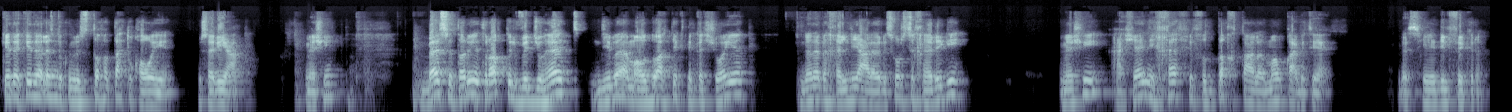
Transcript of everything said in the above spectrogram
كده كده لازم تكون الاستضافة بتاعته قوية وسريعة. ماشي؟ بس طريقة ربط الفيديوهات دي بقى موضوع technical شوية إن أنا بخليه على resource خارجي ماشي؟ عشان يخفف الضغط على الموقع بتاعي. بس هي دي الفكرة.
